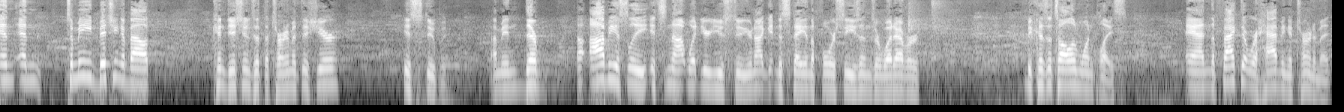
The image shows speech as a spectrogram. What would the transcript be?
and and to me, bitching about conditions at the tournament this year is stupid. I mean, they're uh, obviously it's not what you're used to. You're not getting to stay in the four seasons or whatever because it's all in one place. And the fact that we're having a tournament,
